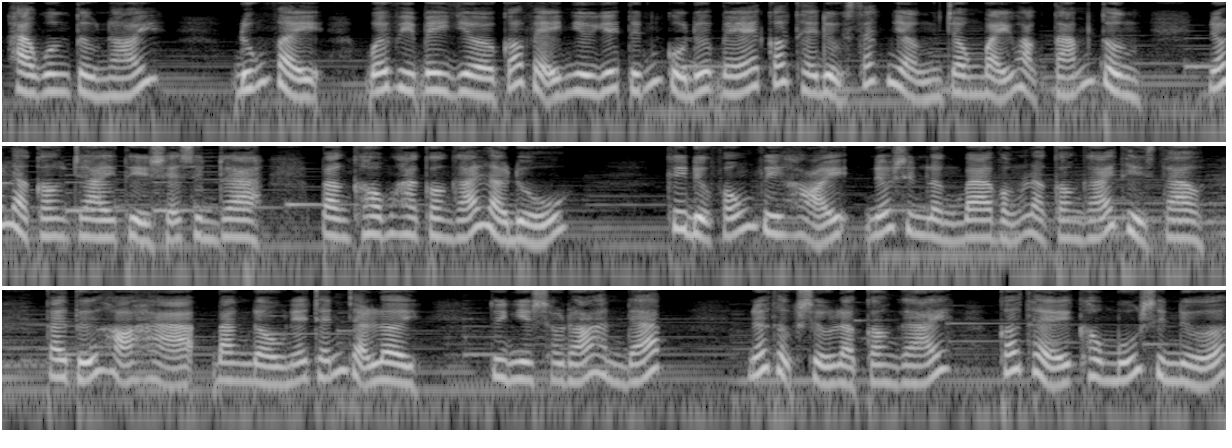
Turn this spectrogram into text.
Hà Quân Tường nói, Đúng vậy, bởi vì bây giờ có vẻ như giới tính của đứa bé có thể được xác nhận trong 7 hoặc 8 tuần. Nếu là con trai thì sẽ sinh ra, bằng không hai con gái là đủ. Khi được phóng viên hỏi nếu sinh lần ba vẫn là con gái thì sao, tài tử họ Hạ ban đầu né tránh trả lời. Tuy nhiên sau đó anh đáp, nếu thực sự là con gái, có thể không muốn sinh nữa.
